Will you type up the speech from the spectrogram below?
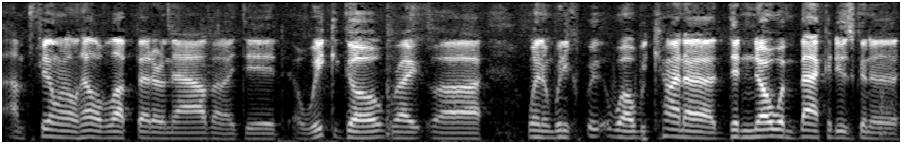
I'm feeling a hell of a lot better now than I did a week ago. Right uh, when we well we kind of didn't know when McAdoo was going to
